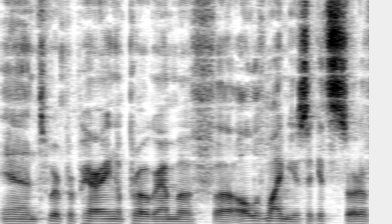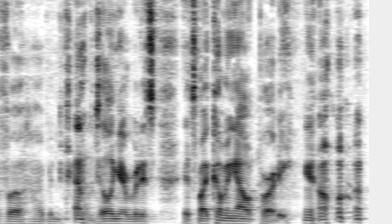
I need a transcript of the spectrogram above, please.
And we're preparing a program of uh, all of my music. It's sort of, uh, I've been kind of telling everybody it's, it's my coming out party, you know?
